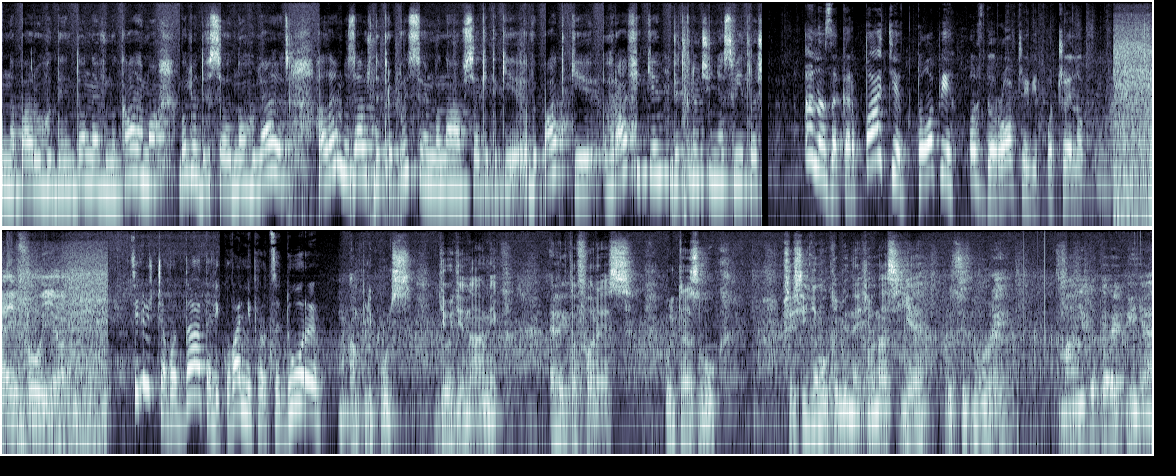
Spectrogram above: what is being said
е, на пару годин, то не вмикаємо, бо люди все одно гуляють. Але ми завжди приписуємо на всякі такі випадки графіки відключення світла, А на Закарпатті в топі оздоровчий відпочинок. Кайфую. Цілюща вода та лікувальні процедури. Ампліпульс, діодинамік, електрофорез, ультразвук. В сусідньому кабінеті у нас є процедури Магнітотерапія.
